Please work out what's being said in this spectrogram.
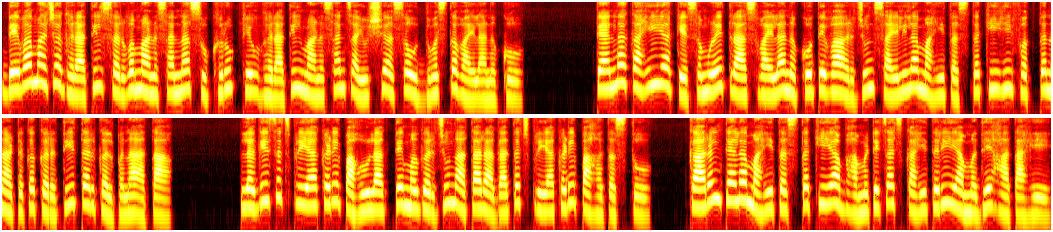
देवा माझ्या घरातील सर्व माणसांना सुखरूप ठेव घरातील माणसांचं आयुष्य असं उद्ध्वस्त व्हायला नको. त्यांना काही या केसमुळे त्रास व्हायला नको तेव्हा अर्जुन सायलीला माहीत असतं की ही फक्त नाटकं करती तर कल्पना आता लगेचच प्रियाकडे पाहू लागते. मग अर्जुन आता रागातच प्रियाकडे पाहत असतो. कारण त्याला माहीत असतं की या भामटेचाच काहीतरी यामध्ये हात आहे.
